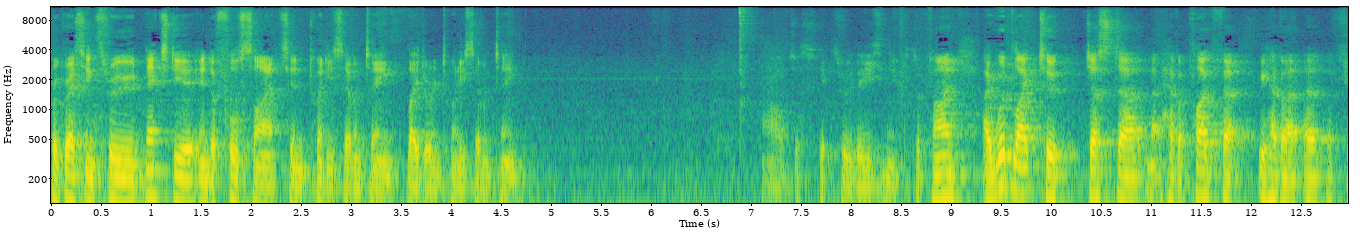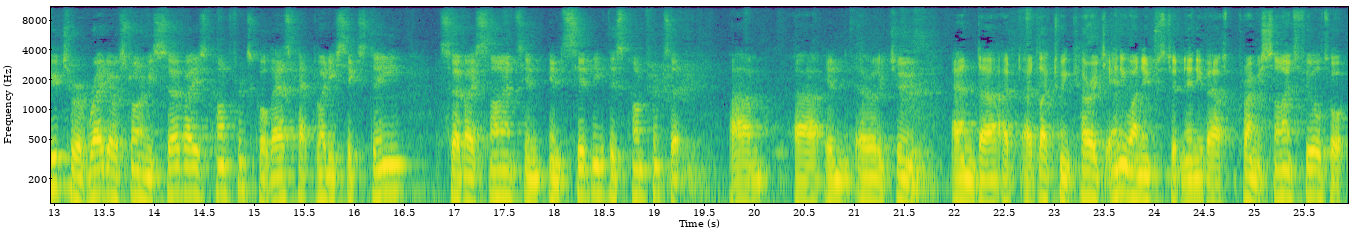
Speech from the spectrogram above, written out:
progressing through next year into full science in 2017, later in 2017. I'll just skip through these in the interest of time. I would like to just uh, have a plug for we have a, a, Future of Radio Astronomy Surveys conference called ASKAP 2016, Survey Science in, in Sydney, this conference at, um, uh, in early June. And uh, I'd, I'd, like to encourage anyone interested in any of our primary science fields or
